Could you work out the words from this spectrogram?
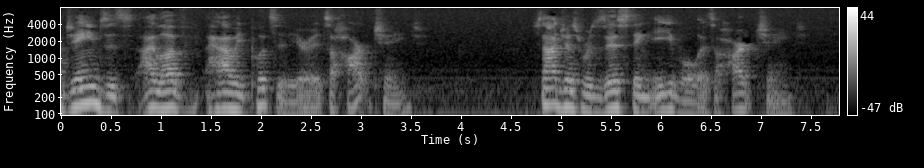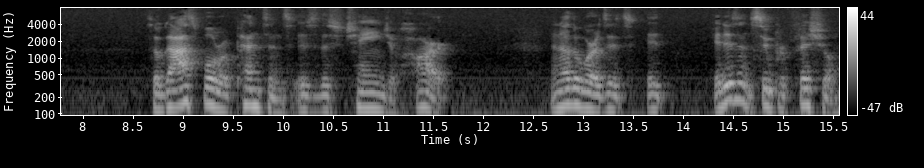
James is, I love how he puts it here. It's a heart change. It's not just resisting evil, it's a heart change. So gospel repentance is this change of heart. In other words, it's it it isn't superficial.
